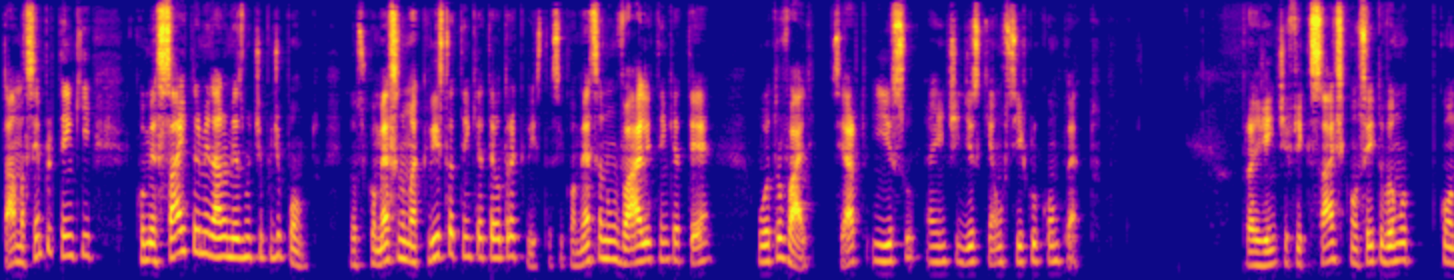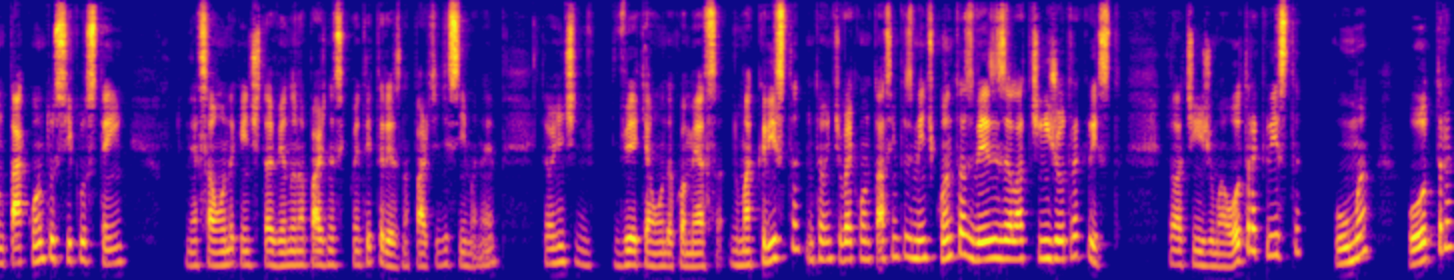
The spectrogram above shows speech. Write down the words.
tá? Mas sempre tem que começar e terminar no mesmo tipo de ponto. Então se começa numa crista, tem que ir até outra crista. Se começa num vale, tem que ir até o outro vale, certo? E isso a gente diz que é um ciclo completo. Para a gente fixar esse conceito, vamos contar quantos ciclos tem nessa onda que a gente está vendo na página 53, na parte de cima, né? Então a gente vê que a onda começa numa crista, então a gente vai contar simplesmente quantas vezes ela atinge outra crista. Ela atinge uma outra crista, uma, outra,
